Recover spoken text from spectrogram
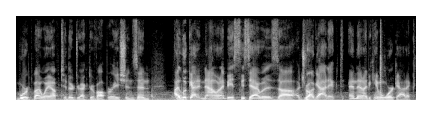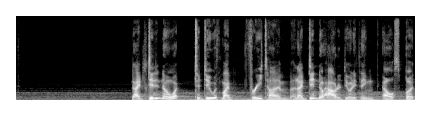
worked my way up to their director of operations, and I look at it now and I basically say I was uh, a drug addict and then I became a work addict. I didn't know what to do with my free time, and I didn't know how to do anything else but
